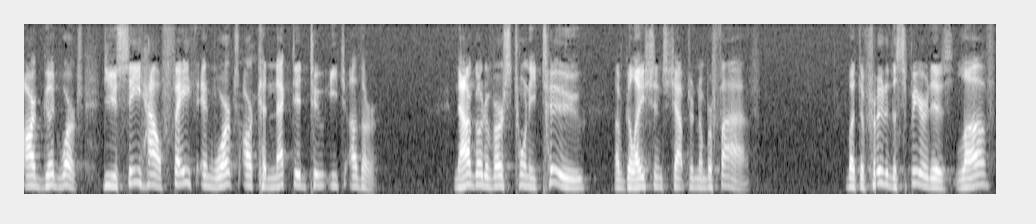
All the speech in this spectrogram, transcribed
our good works. Do you see how faith and works are connected to each other? Now go to verse 22 of Galatians chapter number 5. But the fruit of the Spirit is love,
